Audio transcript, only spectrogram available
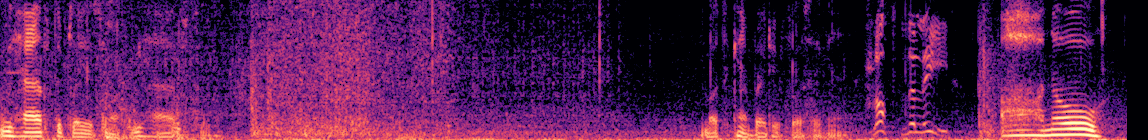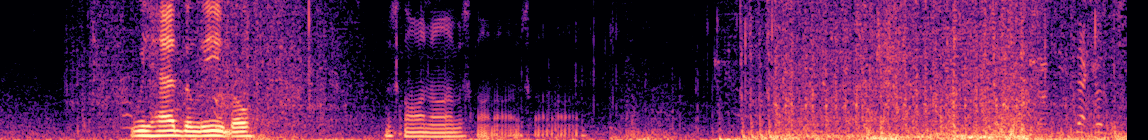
We have to play it smart. We have to. I'm about to camp right here for a second. Lost the lead. Oh no. We had the lead, bro. What's going on? What's going on? What's going on? 30 seconds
